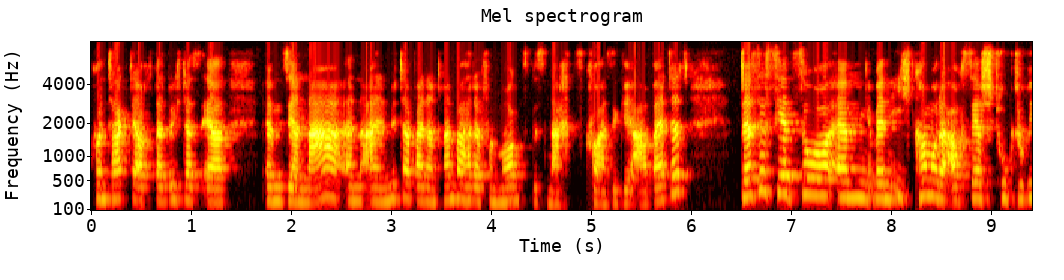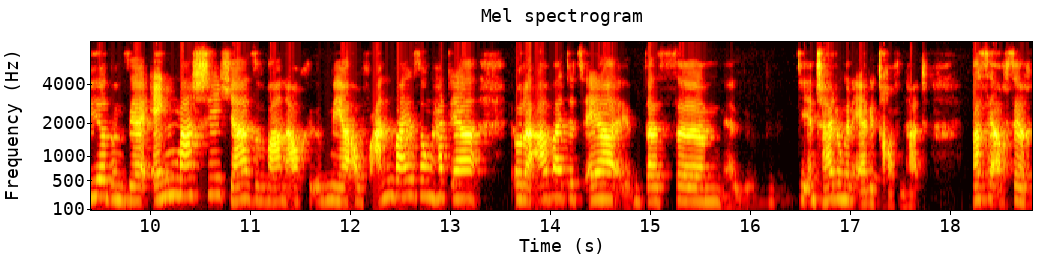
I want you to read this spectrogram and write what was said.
Kontakte, auch dadurch, dass er ähm, sehr nah an allen Mitarbeitern dran war, hat er von morgens bis nachts quasi gearbeitet. Das ist jetzt so, ähm, wenn ich komme oder auch sehr strukturiert und sehr engmaschig, ja, also waren auch mehr auf Anweisung hat er oder arbeitet er, dass ähm, die Entscheidungen er getroffen hat was er auch sehr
